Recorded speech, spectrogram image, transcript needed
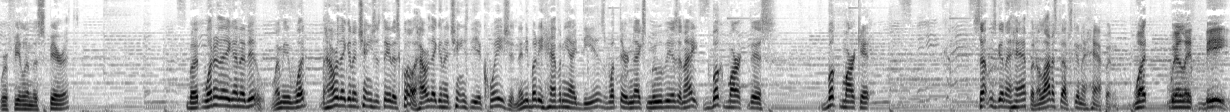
We're feeling the spirit. But what are they going to do? I mean, what? How are they going to change the status quo? How are they going to change the equation? Anybody have any ideas what their next move is? And I bookmarked this bookmark it. Something's going to happen. A lot of stuff's going to happen. What will it be?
